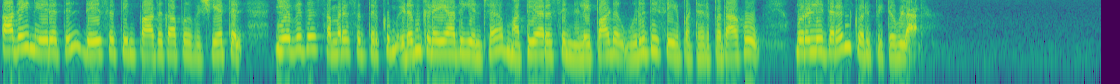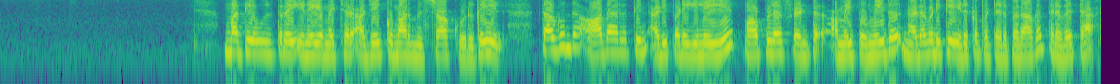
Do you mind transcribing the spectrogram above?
அதே நேரத்தில் தேசத்தின் பாதுகாப்பு விஷயத்தில் எவ்வித சமரசத்திற்கும் இடம் கிடையாது என்ற மத்திய அரசின் நிலைப்பாடு உறுதி செய்யப்பட்டிருப்பதாகவும் முரளிதரன் குறிப்பிட்டுள்ளார். மத்திய உள்துறை இணையமைச்சர் அஜய்குமார் மிஸ்ரா கூறுகையில் தகுந்த ஆதாரத்தின் அடிப்படையிலேயே பாப்புலர் ஃப்ரண்ட் அமைப்பு மீது நடவடிக்கை எடுக்கப்பட்டிருப்பதாக தெரிவித்தார்.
